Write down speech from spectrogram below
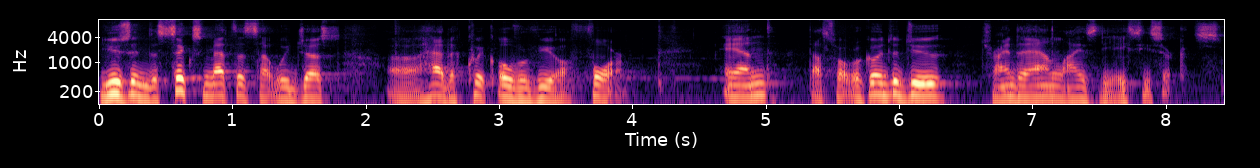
using the six methods that we just uh, had a quick overview of for. And that's what we're going to do, trying to analyze the AC circuits.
